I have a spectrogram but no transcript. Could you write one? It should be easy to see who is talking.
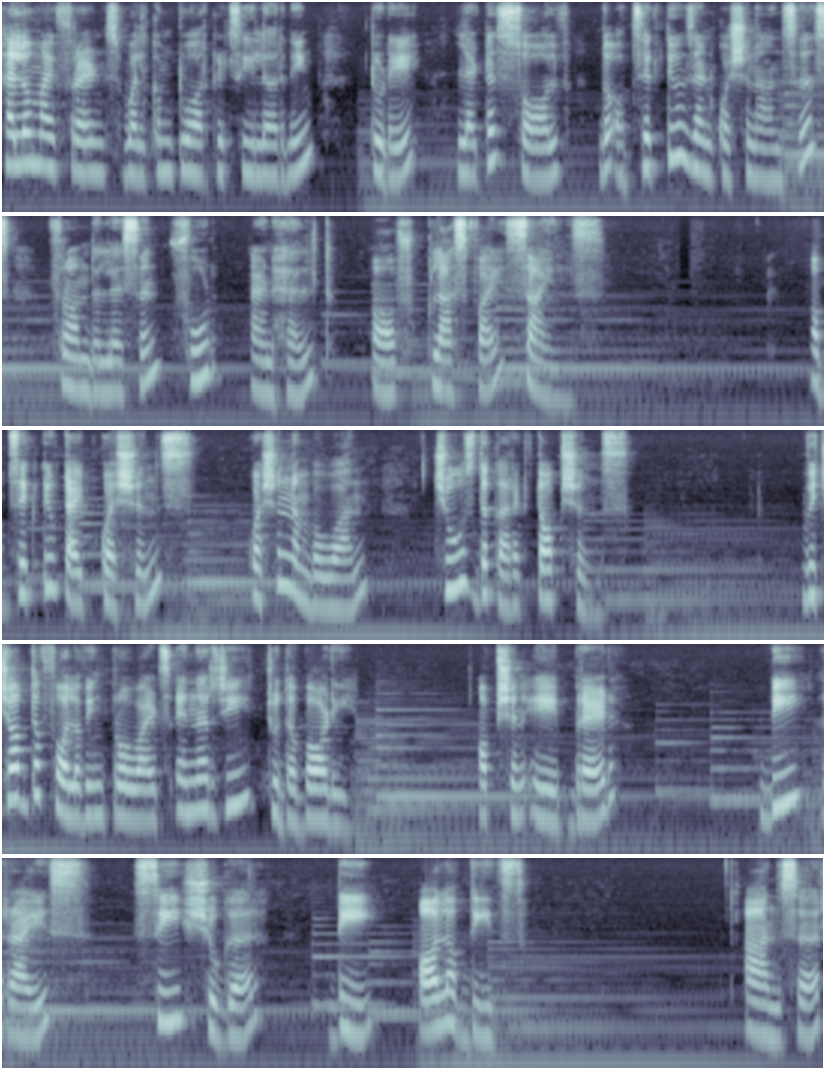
Speaker 1: Hello, my friends. Welcome to Orchids eLearning. Today, let us solve the objectives and question answers from the lesson Food and Health of Class 5 Science. Objective type questions. Question number 1 Choose the correct options. Which of the following provides energy to the body? Option A bread, B rice, C sugar, D all of these. Answer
